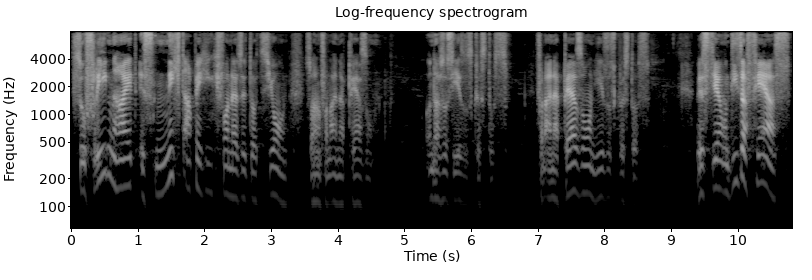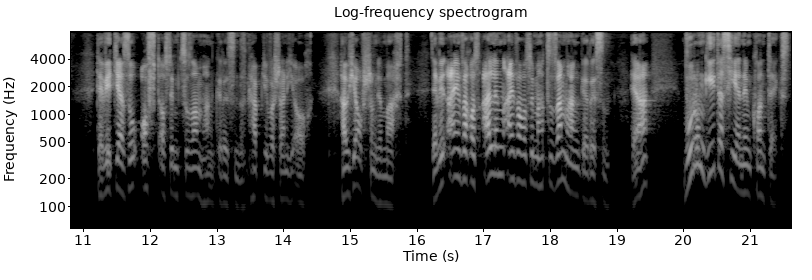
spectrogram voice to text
Zufriedenheit ist nicht abhängig von der Situation, sondern von einer Person. Und das ist Jesus Christus. Von einer Person, Jesus Christus. Wisst ihr, und dieser Vers, der wird ja so oft aus dem Zusammenhang gerissen. Das habt ihr wahrscheinlich auch. Habe ich auch schon gemacht. Der wird einfach aus allem, einfach aus dem Zusammenhang gerissen. Ja? Worum geht das hier in dem Kontext?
